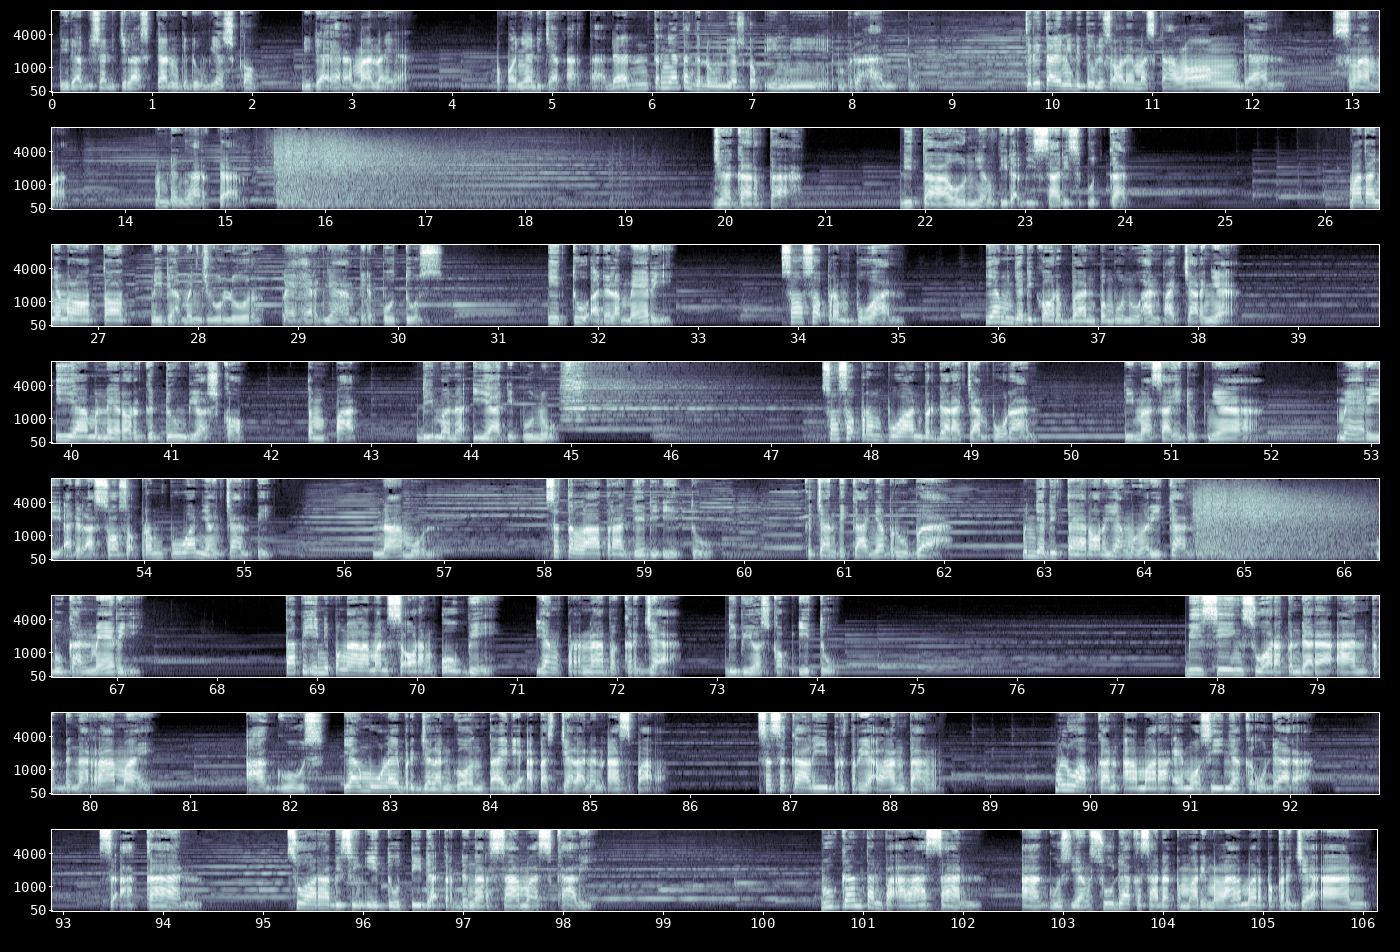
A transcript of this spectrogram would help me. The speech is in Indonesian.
tidak bisa dijelaskan gedung bioskop di daerah mana ya. Pokoknya di Jakarta. Dan ternyata gedung bioskop ini berhantu. Cerita ini ditulis oleh Mas Kalong dan selamat mendengarkan. Jakarta Di tahun yang tidak bisa disebutkan Matanya melotot, lidah menjulur, lehernya hampir putus. Itu adalah Mary, sosok perempuan yang menjadi korban pembunuhan pacarnya. Ia meneror gedung bioskop, tempat di mana ia dibunuh. Sosok perempuan berdarah campuran di masa hidupnya. Mary adalah sosok perempuan yang cantik namun, setelah tragedi itu, kecantikannya berubah menjadi teror yang mengerikan. Bukan Mary, tapi ini pengalaman seorang OB yang pernah bekerja di bioskop itu. Bising suara kendaraan terdengar ramai. Agus yang mulai berjalan gontai di atas jalanan aspal sesekali berteriak lantang, meluapkan amarah emosinya ke udara. Seakan suara bising itu tidak terdengar sama sekali. Bukan tanpa alasan, Agus yang sudah ke sana kemari melamar pekerjaan,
